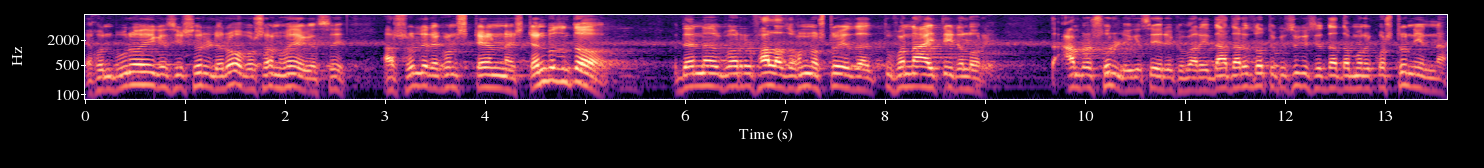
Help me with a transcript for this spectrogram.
এখন বুড়ো হয়ে গেছি, শরীরেরও অবসান হয়ে গেছে। আর শরীরের এখন স্ট্যান্ড নাই। স্ট্যান্ড পর্যন্ত? দেন ঘরের ফালা যখন নষ্ট হয়ে যায়, তুফান না আইতে এটা লড়ে। তা আমরা শরীরে গেছে এরকম। আর এই দাদারে যত কিছু গেছে, দাদা মনে কষ্ট নিয়েন না।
